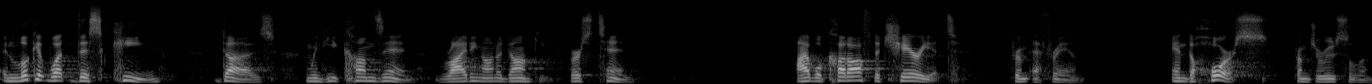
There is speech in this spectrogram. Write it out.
And look at what this king does when he comes in riding on a donkey. Verse 10 I will cut off the chariot from Ephraim and the horse from Jerusalem.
